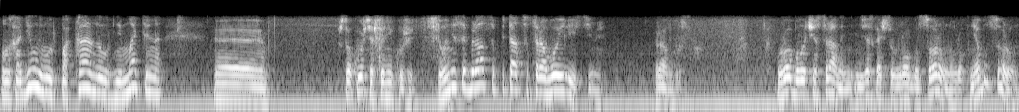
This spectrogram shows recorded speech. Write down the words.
Он ходил, ему показывал внимательно, э, что кушать, а что не кушать. Да он не собирался питаться травой и листьями, Равгуст. Урок был очень странный. Нельзя сказать, что урок был сорван, урок не был сорван.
